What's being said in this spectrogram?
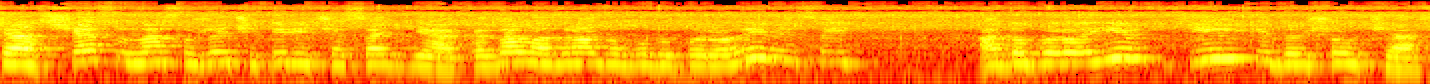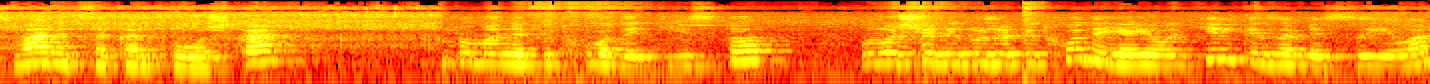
зараз. Зараз у нас вже 4 часа дня. Казала, зразу буду пироги місити, а до пирогів тільки дійшов час. Вариться картошка. Тут у мене підходить тісто. Воно ще не дуже підходить, я його тільки замісила.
